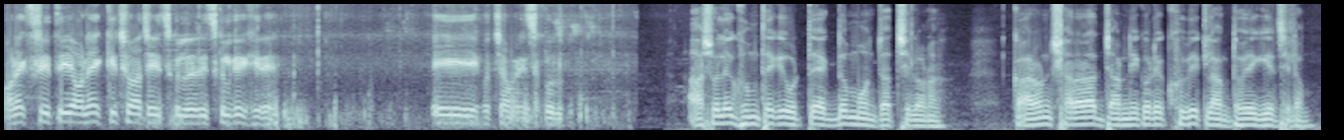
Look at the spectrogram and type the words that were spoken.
অনেক স্মৃতি, অনেক কিছু আছে স্কুলের, স্কুলকে ঘিরে। এই হচ্ছে আমার স্কুল। আসলে ঘুম থেকে উঠতে একদম মন যাচ্ছিল না। কারণ সারা রাত জার্নি করে খুবই ক্লান্ত হয়ে গিয়েছিলাম।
